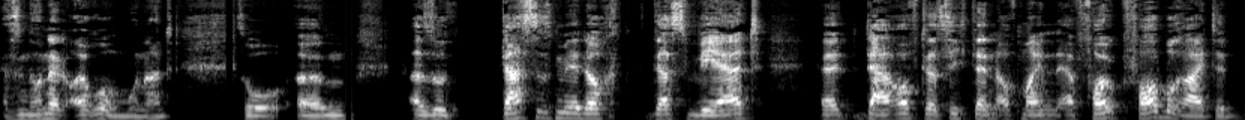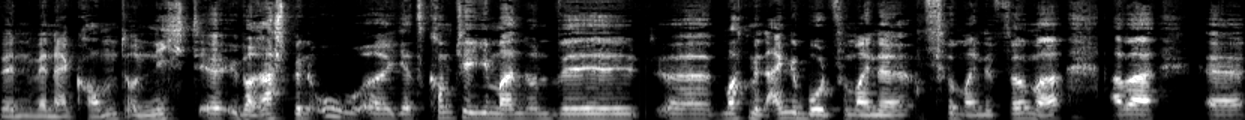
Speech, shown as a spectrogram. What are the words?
Das sind 100 Euro im Monat. So, ähm, also das ist mir doch das wert, äh, darauf, dass ich dann auf meinen Erfolg vorbereitet bin, wenn er kommt und nicht äh, überrascht bin, oh, äh, jetzt kommt hier jemand und will, äh, macht mir ein Angebot für meine, für meine Firma, aber äh,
